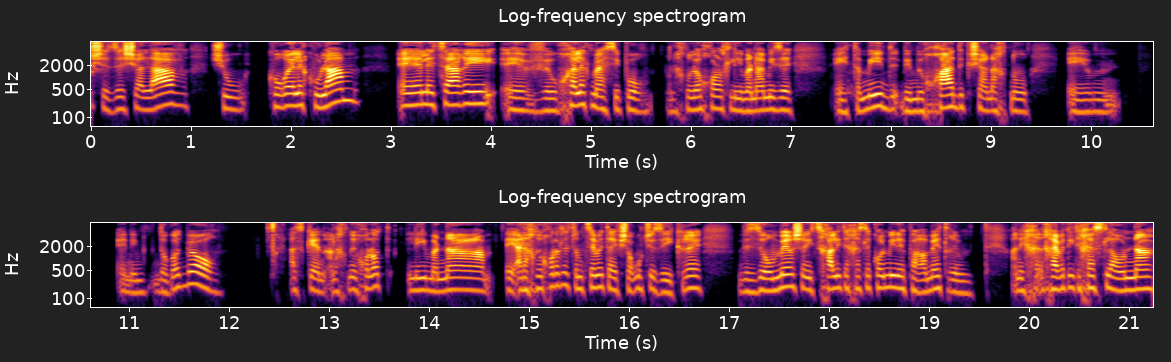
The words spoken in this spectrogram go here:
שזה שלב שהוא קורה לכולם, אה, לצערי, אה, והוא חלק מהסיפור. אנחנו לא יכולות להימנע מזה אה, תמיד, במיוחד כשאנחנו נוגעות באור. אז כן, אנחנו יכולות להימנע, אנחנו יכולות לצמצם את האפשרות שזה יקרה, וזה אומר שאני צריכה להתייחס לכל מיני פרמטרים. אני חייבת להתייחס לעונה אה,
